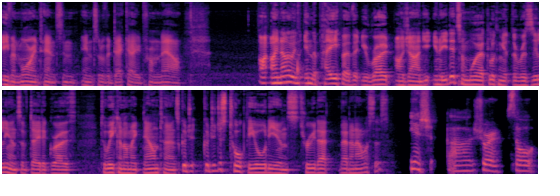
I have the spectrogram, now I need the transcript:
even more intense in, in sort of a decade from now I, know in, in, the paper that you wrote, Aizhan, you, you, know, you did some work looking at the resilience of data growth to economic downturns. Could you could you just talk the audience through that that analysis? Yes, uh, sure. So,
